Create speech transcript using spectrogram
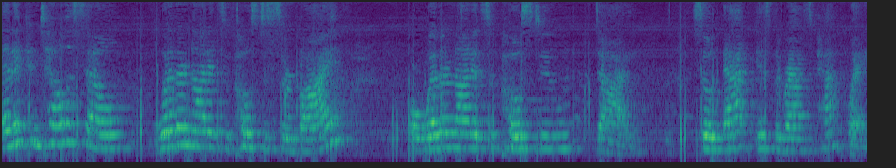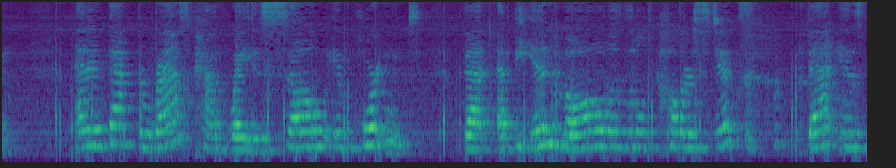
And it can tell the cell whether or not it's supposed to survive or whether or not it's supposed to die. So that is the RAS pathway. And in fact, the RAS pathway is so important that at the end of all those little color sticks, that is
